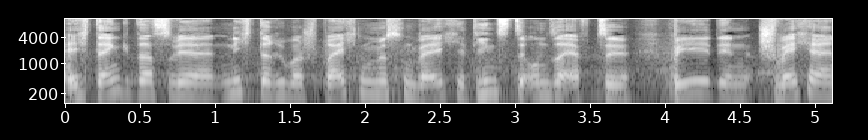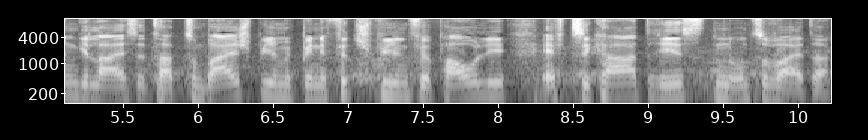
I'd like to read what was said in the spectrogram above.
Ich denke, dass wir nicht darüber sprechen müssen, welche Dienste unser FCB den Schwächeren geleistet hat. Zum Beispiel mit Benefizspielen für Pauli, FCK, Dresden und so weiter.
